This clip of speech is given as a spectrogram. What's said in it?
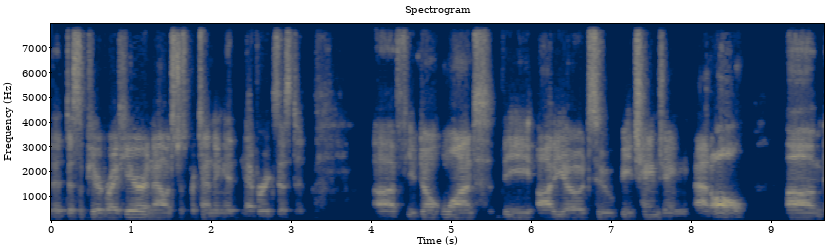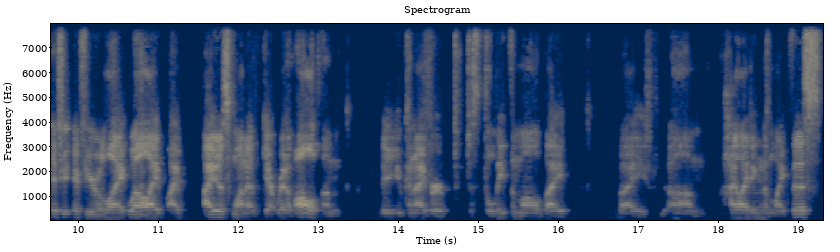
it disappeared right here, and now it's just pretending it never existed. Uh, if you don't want the audio to be changing at all, um, if, you, if you're like, well, I, I, I just want to get rid of all of them, you can either just delete them all by, by um, highlighting them like this,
